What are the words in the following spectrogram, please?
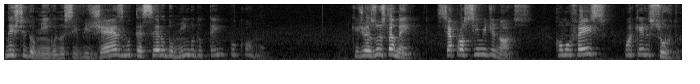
neste domingo, nesse vigésimo terceiro domingo do tempo comum, que Jesus também se aproxime de nós, como fez com aquele surdo,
